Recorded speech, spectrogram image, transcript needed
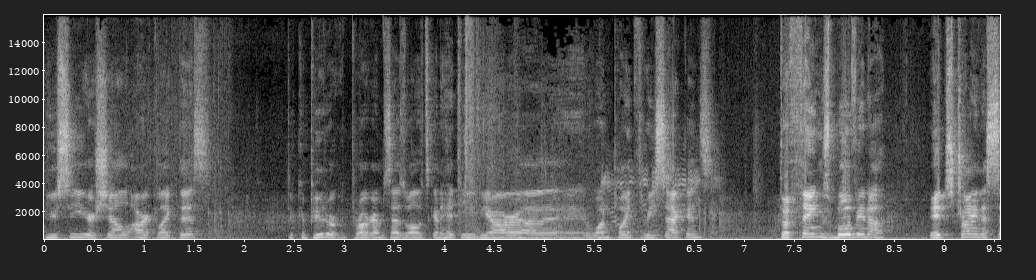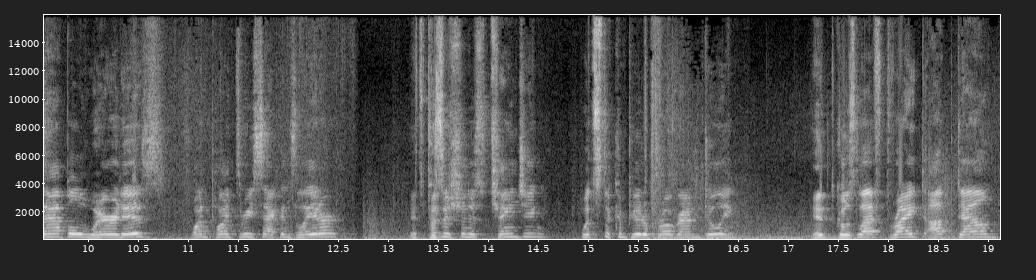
you see your shell arc like this. The computer program says, well, it's going to hit the EBR uh, in 1.3 seconds. The thing's moving, a, it's trying to sample where it is. 1.3 seconds later, its position is changing. What's the computer program doing? It goes left, right, up, down.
